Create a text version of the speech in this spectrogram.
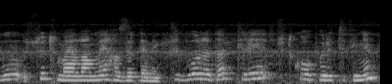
bu süt mayalanmaya hazır demektir. Bu arada Tire Süt Kooperatifinin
